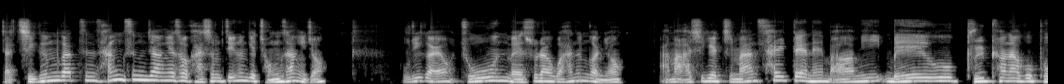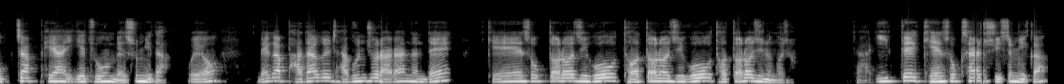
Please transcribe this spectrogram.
자, 지금 같은 상승장에서 가슴 뛰는 게 정상이죠. 우리가요, 좋은 매수라고 하는 건요, 아마 아시겠지만 살 때 내 마음이 매우 불편하고 복잡해야 이게 좋은 매수입니다. 왜요? 내가 바닥을 잡은 줄 알았는데 계속 떨어지고 더 떨어지고 더 떨어지는 거죠. 자, 이때 계속 살 수 있습니까?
